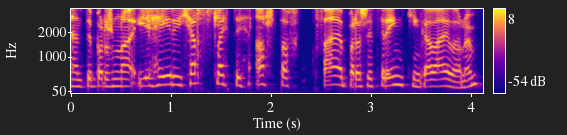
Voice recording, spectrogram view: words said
En þetta er bara svona, ég heyri í hjartslætti alltaf og það er bara þessi þrenging að æðunum um,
